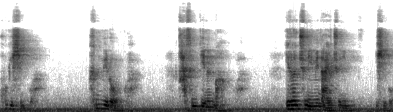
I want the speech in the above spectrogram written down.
호기심과 흥미로움과 가슴 뛰는 마음과 이런 주님이 나의 주님이시고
